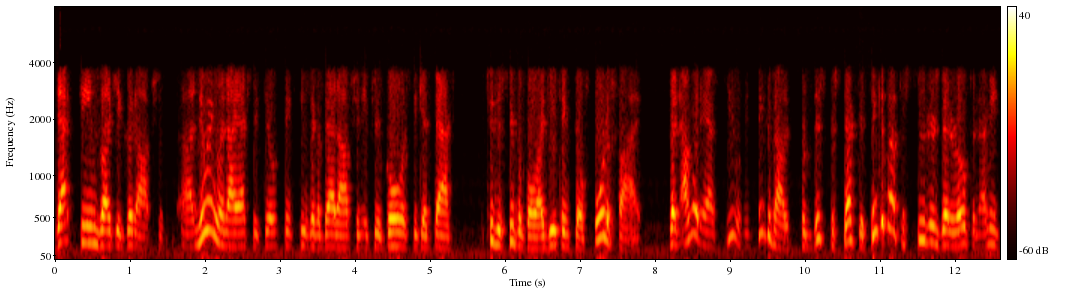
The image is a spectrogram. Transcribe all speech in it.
that seems like a good option. Uh, New England, I actually don't think seems like a bad option if your goal is to get back to the Super Bowl. I do think they'll fortify. But I'm going to ask you. I mean, think about it from this Think about the suitors that are open. I mean,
